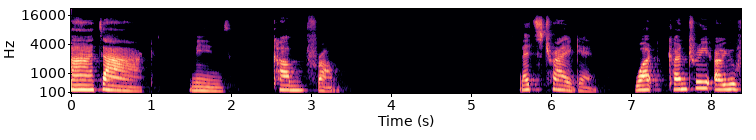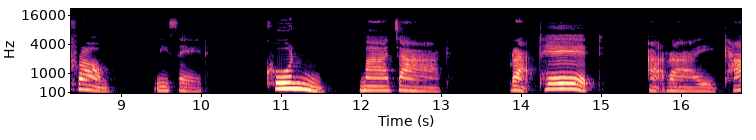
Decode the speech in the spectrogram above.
มาจาก means come from let's try again what country are you from we said คุณมาจาก ประเทศ อะไรคะ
